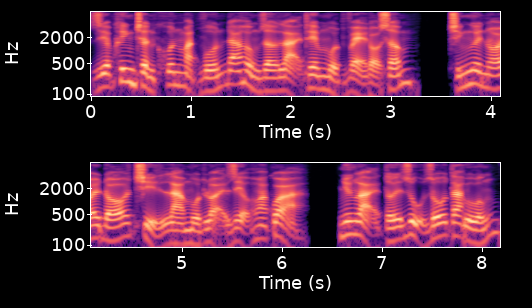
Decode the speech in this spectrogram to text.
Diệp khinh trần khuôn mặt vốn đã hồng giờ lại thêm một vẻ đỏ sẫm, chính ngươi nói đó chỉ là một loại rượu hoa quả, nhưng lại tới dụ dỗ ta uống,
